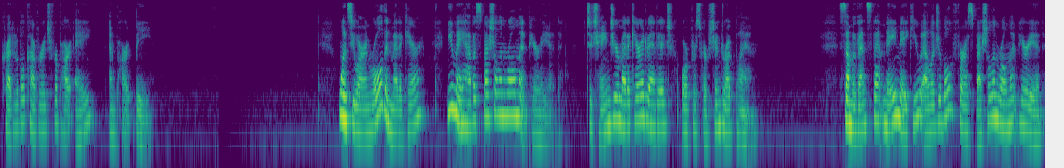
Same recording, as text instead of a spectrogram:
creditable coverage for Part A and Part B. Once you are enrolled in Medicare, you may have a special enrollment period to change your Medicare Advantage or prescription drug plan. Some events that may make you eligible for a special enrollment period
